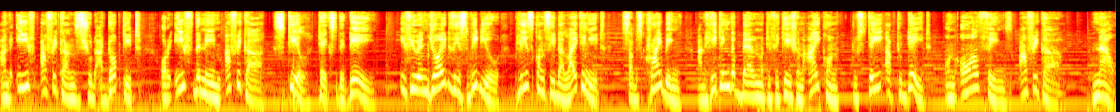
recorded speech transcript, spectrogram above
and if Africans should adopt it or if the name Africa still takes the day. If you enjoyed this video, please consider liking it subscribing and hitting the bell notification icon to stay up to date on all things Africa. Now,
